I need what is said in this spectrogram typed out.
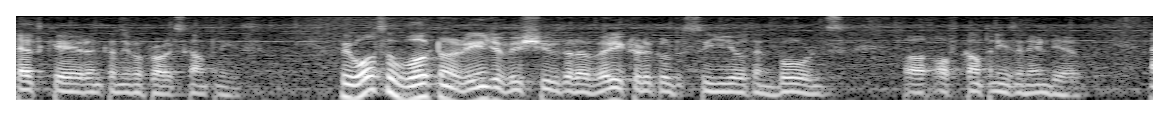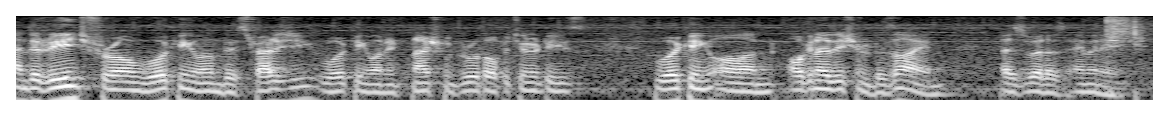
healthcare and consumer products companies. We've also worked on a range of issues that are very critical to CEOs and boards uh, of companies in India. And they range from working on their strategy, working on international growth opportunities, working on organizational design, as well as M&A.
